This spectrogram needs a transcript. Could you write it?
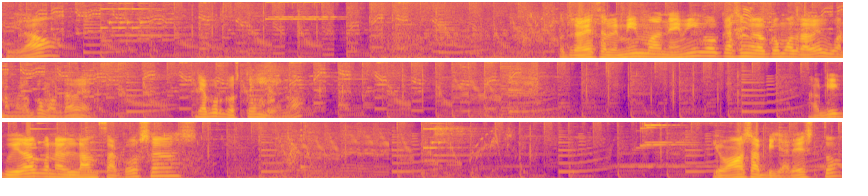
Cuidado. Otra vez el mismo enemigo. Casi me lo como otra vez. Bueno, me lo como otra vez. Ya por costumbre, ¿no? Aquí cuidado con el lanzacosas. Y vamos a pillar esto.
